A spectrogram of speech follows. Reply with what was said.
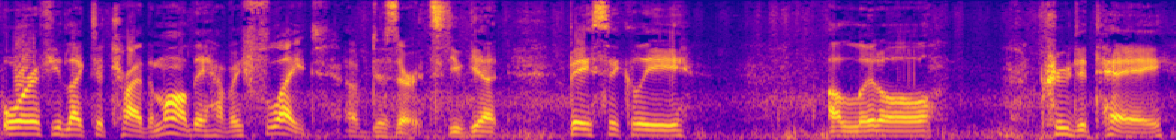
Or if you'd like to try them all, they have a flight of desserts. You get basically a little crudité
